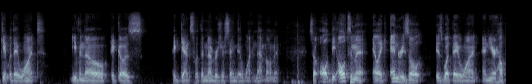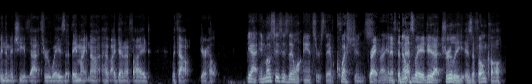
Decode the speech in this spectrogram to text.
get what they want, even though it goes against what the numbers are saying they want in that moment. So all, the ultimate like end result is what they want, and you're helping them achieve that through ways that they might not have identified without your help. Yeah, in most cases they want answers. They have questions. Right. Right. And if the No- best way to do that truly is a phone call,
